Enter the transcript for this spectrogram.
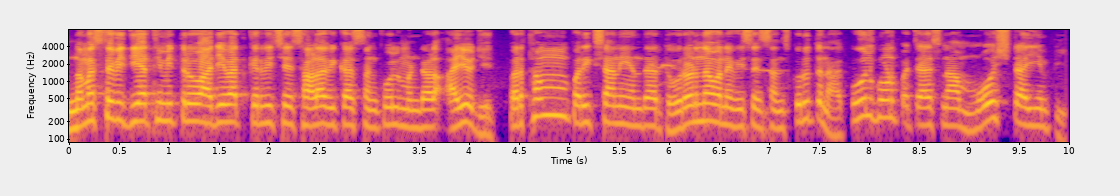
નમસ્તે વિદ્યાર્થી મિત્રો, આજે વાત કરવી છે શાળા વિકાસ સંકુલ મંડળ આયોજિત પ્રથમ પરીક્ષાની અંદર ધોરણ નવ અને વિષય સંસ્કૃતના કુલ ગુણ પચાસના મોસ્ટ આઈએમપી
